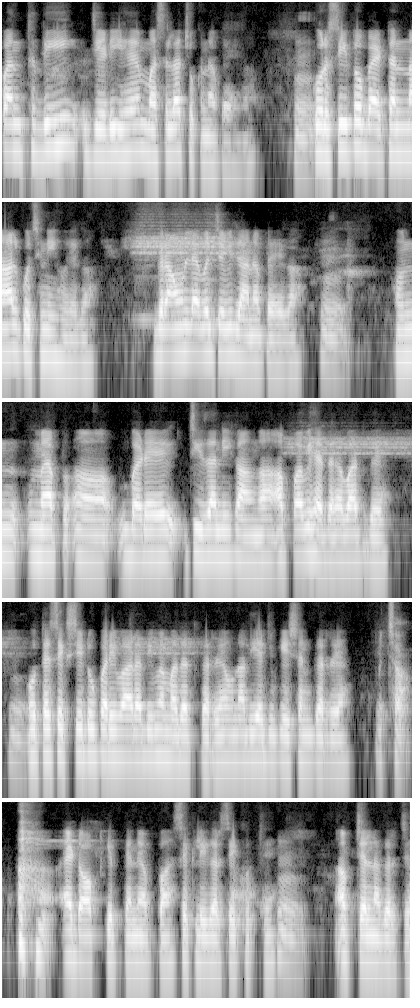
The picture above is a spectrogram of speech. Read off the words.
ਪੰਥ ਦੀ ਜਿਹੜੀ ਹੈ ਮਸਲਾ ਚੁੱਕਣਾ ਪਏਗਾ। ਕੁਰਸੀ ਤੋਂ ਬੈਠਣ ਨਾਲ ਕੁਝ ਨਹੀਂ ਹੋਏਗਾ। ਗਰਾਊਂਡ ਲੈਵਲ 'ਚ ਵੀ ਜਾਣਾ ਪਏਗਾ। ਹੁਣ ਮੈਂ ਬੜੇ ਚੀਜ਼ਾਂ ਨਹੀਂ ਕਹਾਂਗਾ। ਆਪਾਂ ਵੀ ਹੈਦਰਾਬਾਦ ਗਏ। ਉੱਥੇ 62 ਪਰਿਵਾਰਾਂ ਦੀ ਮੈਂ ਮਦਦ ਕਰ ਰਿਹਾ ਉਹਨਾਂ ਦੀ ਐਜੂਕੇਸ਼ਨ ਕਰ ਰਿਹਾ। ਅੱਛਾ। ਅਡਾਪਟ ਕੀਤੇ ਨੇ ਆਪਾਂ ਸਿੱਖ ਲੀਗਰ ਸਿੱਖ ਉੱਥੇ ਹੂੰ। ਅਬਚਲ ਨਗਰ ਚ।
